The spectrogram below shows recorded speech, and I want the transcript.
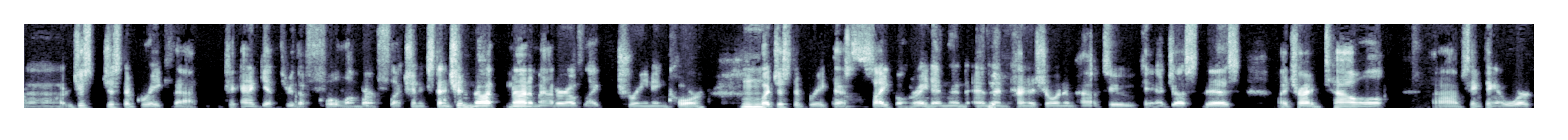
uh, just just to break that to kind of get through the full lumbar flexion extension, not not a matter of like training core, Mhm. but just to break that cycle, right? And then and then kind of showing him how to okay, adjust this. I tried towel. Um, same thing at work.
